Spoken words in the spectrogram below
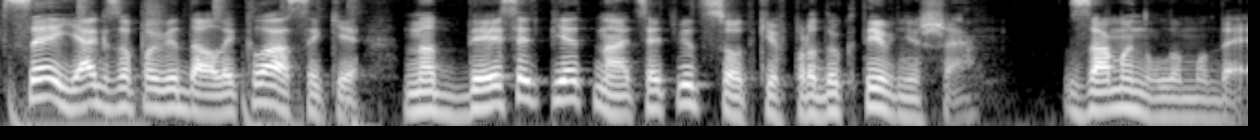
Все як заповідали класики, на 10-15% продуктивніше. За минулу модель.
